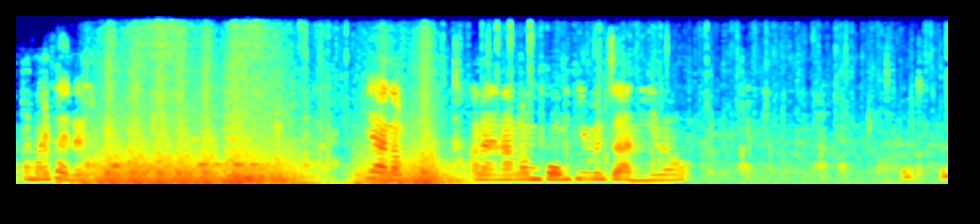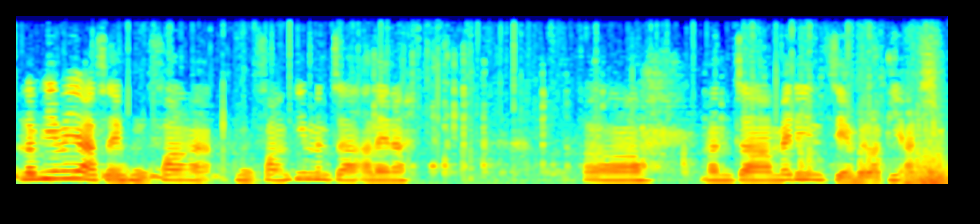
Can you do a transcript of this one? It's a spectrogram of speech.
เอาไม้ใส่เลย เนี่ยลำอะไรนะลำโพงพี่มันจะอันนี้แล้ว แล้วพี่ไม่อยากใส่หูฟังอะหูฟังพี่มันจะอะไรนะ เอ่อ มันจะไม่ได้ยินเสียงเวลาพี่อัดคลิป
